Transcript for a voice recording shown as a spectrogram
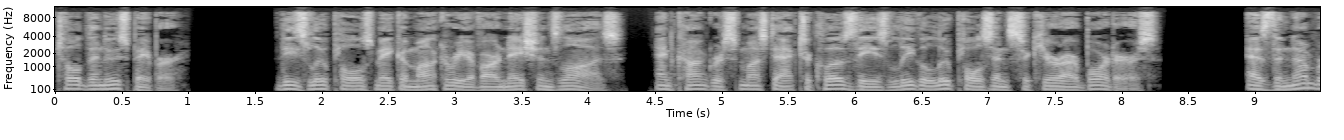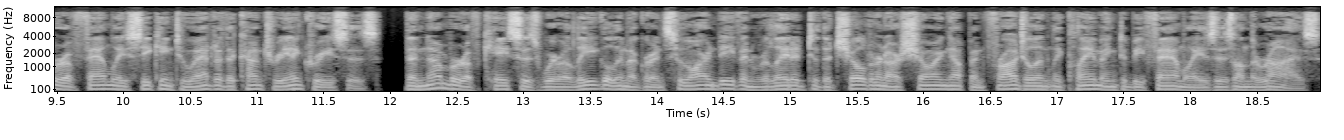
told the newspaper. These loopholes make a mockery of our nation's laws, and Congress must act to close these legal loopholes and secure our borders. As the number of families seeking to enter the country increases, the number of cases where illegal immigrants who aren't even related to the children are showing up and fraudulently claiming to be families is on the rise.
